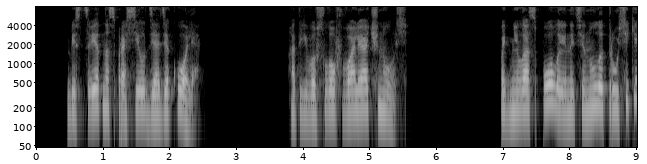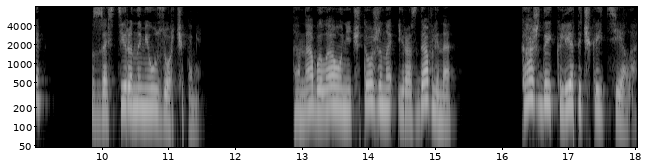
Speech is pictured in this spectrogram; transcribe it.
— бесцветно спросил дядя Коля. От его слов Валя очнулась. Подняла с пола и натянула трусики с застиранными узорчиками. Она была уничтожена и раздавлена каждой клеточкой тела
